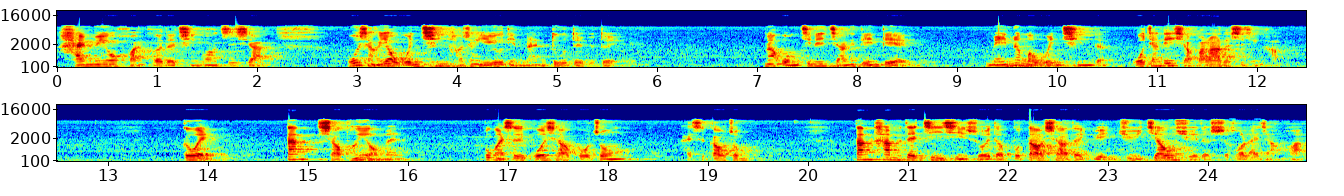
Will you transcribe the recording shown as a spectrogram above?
还没有缓和的情况之下，我想要文青好像也有点难度，对不对？那我们今天讲一点点没那么文青的，我讲点小巴辣的事情好。各位，当小朋友们不管是国小、国中还是高中，当他们在进行所谓的不到校的远距教学的时候来讲的话，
